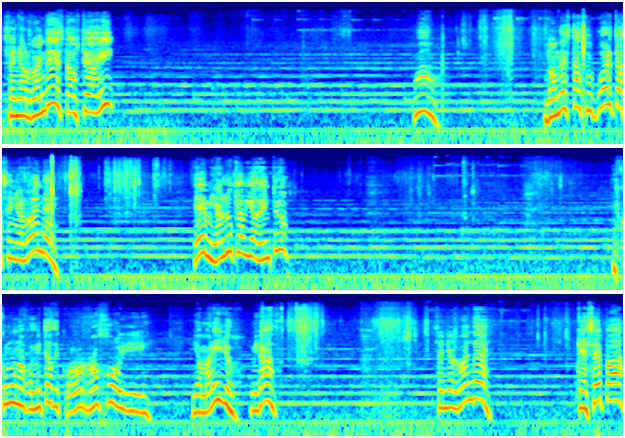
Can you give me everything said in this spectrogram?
Señor duende, ¿está usted ahí? Wow. ¿Dónde está su puerta, señor duende? Eh, mirad lo que había dentro. Es como una gomita de color rojo y, y amarillo. Mirad. Señor duende, que sepa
